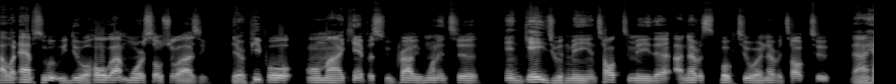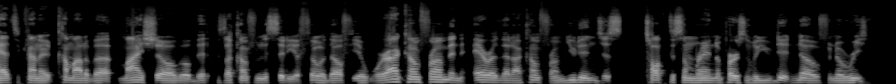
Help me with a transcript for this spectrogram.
I would absolutely do a whole lot more socializing. There are people on my campus who probably wanted to engage with me and talk to me that I never spoke to or never talked to. And I had to kind of come out of a, my shell a little bit because I come from the city of Philadelphia. Where I come from and the era that I come from, you didn't just talk to some random person who you didn't know for no reason.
